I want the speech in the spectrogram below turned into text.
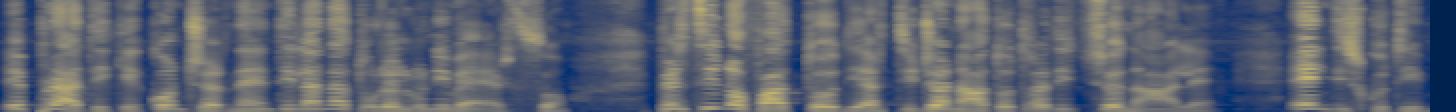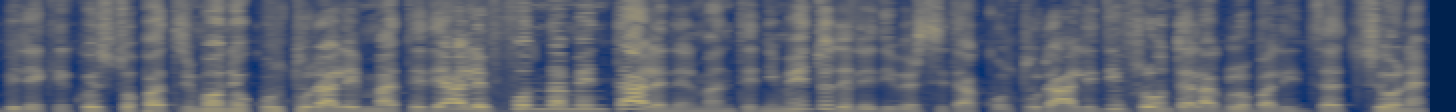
e pratiche concernenti la natura e l'universo, persino fatto di artigianato tradizionale. È indiscutibile che questo patrimonio culturale immateriale è fondamentale nel mantenimento delle diversità culturali di fronte alla globalizzazione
